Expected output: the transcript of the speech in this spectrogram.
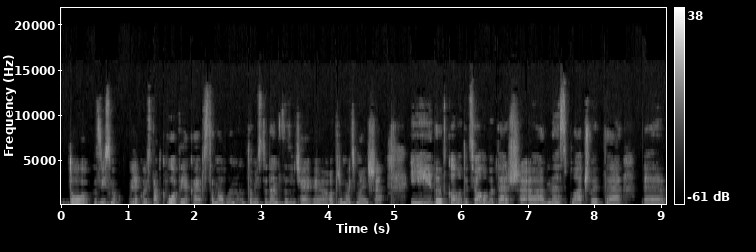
до, звісно, якоїсь там квоти, яка встановлена, натомість студенти зазвичай е, отримують менше. І додатково до цього ви теж е, не сплачуєте. Е,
